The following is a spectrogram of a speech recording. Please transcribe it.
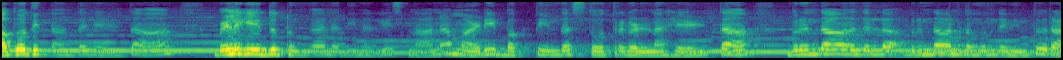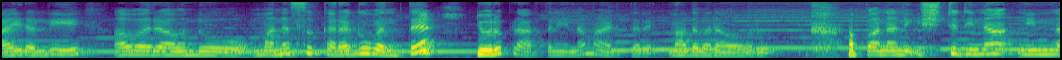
ಆಗೋದಿಲ್ಲ ಅಂತ ಹೇಳ್ತಾ ಬೆಳಗ್ಗೆ ಎದ್ದು ತುಂಗಾ ನದಿನಲ್ಲಿ ಸ್ನಾನ ಮಾಡಿ ಭಕ್ತಿಯಿಂದ ಸ್ತೋತ್ರಗಳನ್ನ ಹೇಳ್ತಾ ಬೃಂದಾವನದಲ್ಲ, ಬೃಂದಾವನದ ಮುಂದೆ ನಿಂತು ರಾಯರಲ್ಲಿ ಅವರ ಒಂದು ಮನಸ್ಸು ಕರಗುವಂತೆ ಇವರು ಪ್ರಾರ್ಥನೆಯನ್ನ ಮಾಡ್ತಾರೆ, ಮಾಧವರಾವ್ ಅವರು. ಅಪ್ಪ, ನಾನು ಇಷ್ಟು ದಿನ ನಿನ್ನ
